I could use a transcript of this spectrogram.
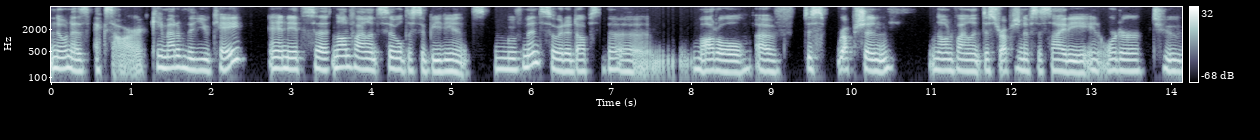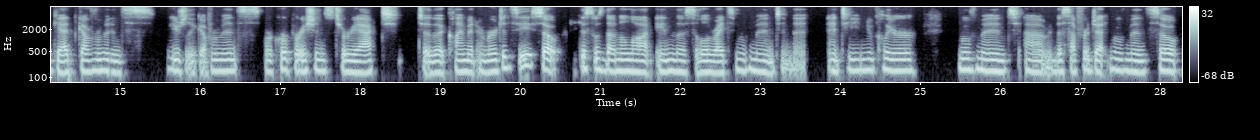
known as XR, came out of the UK and it's a nonviolent civil disobedience movement. So it adopts the model of disruption, nonviolent disruption of society in order to get governments, usually governments or corporations, to react to the climate emergency. So this was done a lot in the civil rights movement, in the anti-nuclear movement, um, the suffragette movement. So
